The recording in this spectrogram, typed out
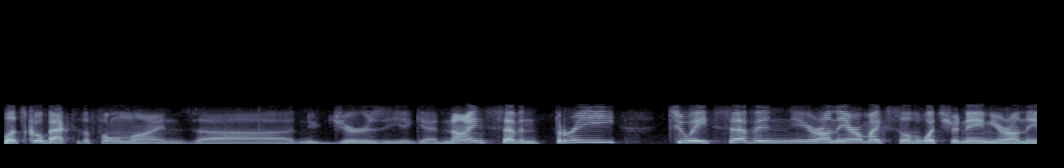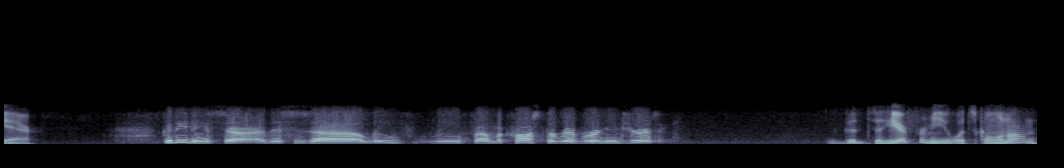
let's go back to the phone lines. Uh, New Jersey again, nine seven three two eight seven. You're on the air, Mike Silva. What's your name? You're on the air. Good evening, sir. This is uh, Lou Lou from across the river in New Jersey. Good to hear from you. What's going on?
